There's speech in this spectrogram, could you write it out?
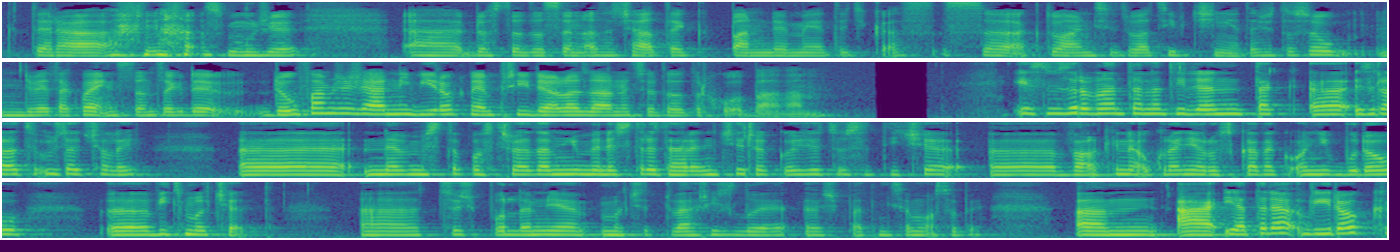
která nás může dostat zase na začátek pandemie teďka s, s aktuální situací v Číně. Takže to jsou dvě takové instance, kde doufám, že žádný výrok nepřijde, ale zároveň se toho trochu obávám. Já jsem zrovna tenhle týden, tak uh, Izraelci už začali. Uh, nevím, jestli to postřelil tamní ministr zahraničí řekl, že co se týče uh, války na Ukrajině Ruska, tak oni budou uh, víc mlčet. Uh, což podle mě mlčet tváří zlu je uh, špatný samo o sobě. Um, a já teda výrok,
